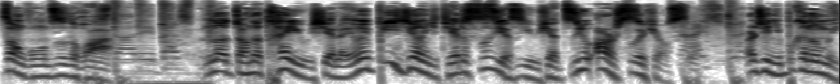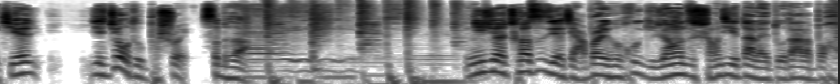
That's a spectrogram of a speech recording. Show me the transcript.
挣工资的话，那真的太有限了，因为毕竟一天的时间是有限，只有二十四个小时，而且你不可能每天一觉都不睡，是不是？你想长时间加班以后会给人的身体带来多大的不好？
